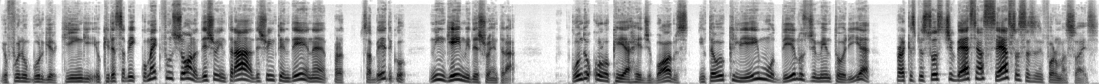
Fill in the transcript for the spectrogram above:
eu fui no Burger King, eu queria saber como é que funciona, deixa eu entrar, deixa eu entender, né, para saber. de co- Ninguém me deixou entrar. Quando eu coloquei a Rede Bobs, então eu criei modelos de mentoria para que as pessoas tivessem acesso a essas informações.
